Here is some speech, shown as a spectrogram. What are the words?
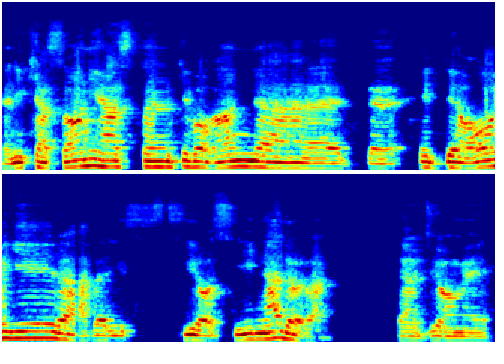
یعنی کسانی هستند که واقعا ادعای رهبری سیاسی ندارند در جامعه.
